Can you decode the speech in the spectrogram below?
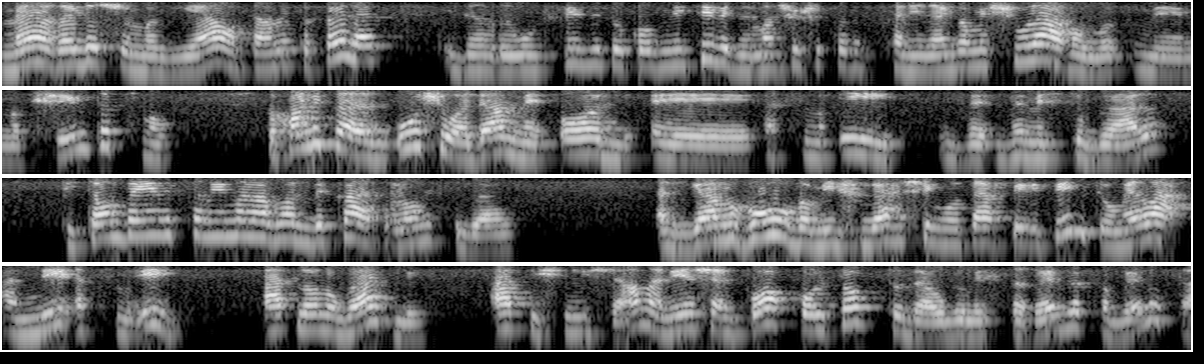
מהרגע שמגיעה אותה מטפלת, הידרדרות פיזית או קוגניטיבית, זה משהו שכנראה גם משולב, הוא מגשים את עצמו. בכל מקרה, אז הוא שהוא אדם מאוד אה, עצמאי ו- ומסוגל, פתאום באים ושמים עליו מדבקה, אתה לא מסוגל. אז גם הוא במפגש עם אותה פיליפינית, הוא אומר לה, אני עצמאי, את לא נוגעת בי, את תשני שם, אני ישן פה, הכל טוב, תודה. הוא גם מסרב לקבל אותה.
